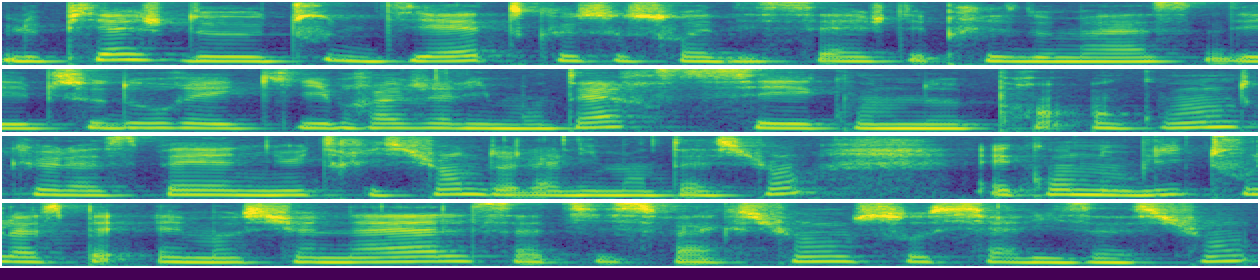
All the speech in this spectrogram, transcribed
Le piège de toute diète, que ce soit des sèches, des prises de masse, des pseudo-rééquilibrages alimentaires, c'est qu'on ne prend en compte que l'aspect nutrition de l'alimentation et qu'on oublie tout l'aspect émotionnel, satisfaction, socialisation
